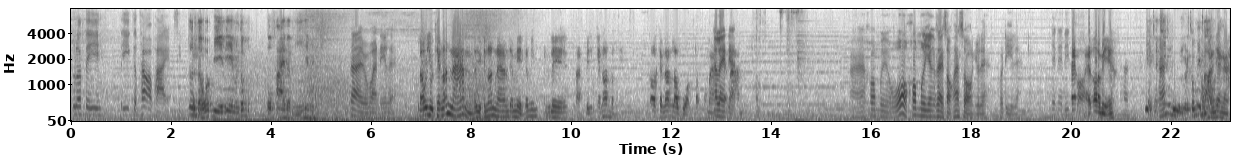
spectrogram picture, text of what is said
กูเราตีตีเกือบเท่าอภัยอะสิบเออแต่ว่า BNA มันก็ โปรไฟล์แบบนี้ใช่ไหมใช่ประมาณนี้แหละ เราอยู่แคนนอนนาน เราอยู่แคนนอนนานดาเมจก็ไม่เลยตัดไปแคนนอนหมดเลยก็แคนนอนเราบวกต้องประมาณอะไรเนี่ย แปดล้าอ่า ข้อมือ โอ้ข้อมือยังใส่สองห้าสองอยู่เลย พอดีเลยเทคในดิสแป้งคอร์ดหลายรอบหมีเนี่ยจากที่บูนมันก็ไม่ของเบามันยังอะ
